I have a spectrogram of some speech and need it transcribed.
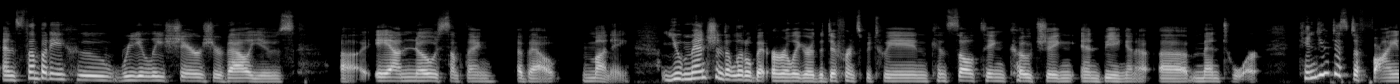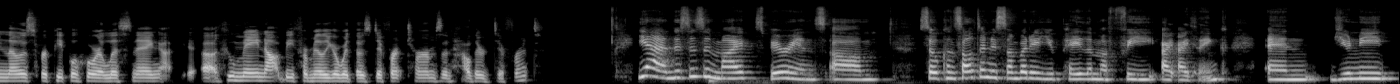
And somebody who really shares your values uh, and knows something about money. You mentioned a little bit earlier the difference between consulting, coaching, and being an, a mentor. Can you just define those for people who are listening uh, who may not be familiar with those different terms and how they're different? Yeah, and this is in my experience. Um, so consultant is somebody you pay them a fee, I, I think, and you need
